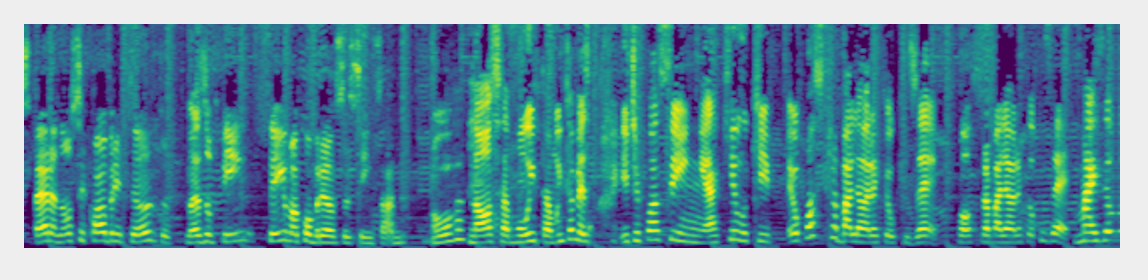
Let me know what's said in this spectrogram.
espera, não se cobre tanto, mas no fim tem uma cobrança assim, sabe? Porra. Nossa, muita, muita mesmo. E tipo assim, é aquilo que eu posso trabalhar a hora que eu quiser, posso trabalhar a hora que eu quiser, mas eu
